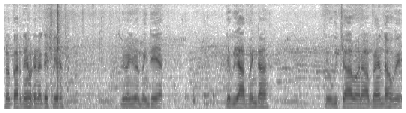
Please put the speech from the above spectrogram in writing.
ਚਲੋ ਕਰਦੇ ਹਾਂ ਤੁਹਾਡੇ ਨਾਲ ਅੱਗੇ ਸ਼ੇਅਰ ਜਿਵੇਂ ਜਿਵੇਂ ਬਹਿੰਦੇ ਆ। ਜੇ ਕੋਈ ਆਪ ਬਹਿੰਦਾ, ਤੇ ਉਹ ਵੀ ਚਾਹਵਾਨ ਆਪ ਬਹਿੰਦਾ ਹੋਵੇ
